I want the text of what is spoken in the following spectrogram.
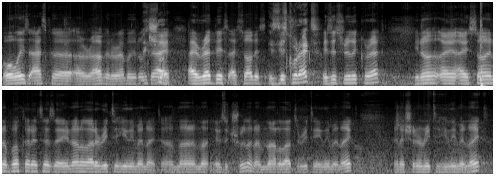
Always ask a, a rab and a rabbi. You don't Make say, sure. I, I read this, I saw this. Is this correct? Is this really correct? You know, I, I saw in a book that it says that you're not allowed to read Tehillim at night. I'm not. I'm not. Is it true that I'm not allowed to read Tehillim at night, and I shouldn't read Tehillim at night?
